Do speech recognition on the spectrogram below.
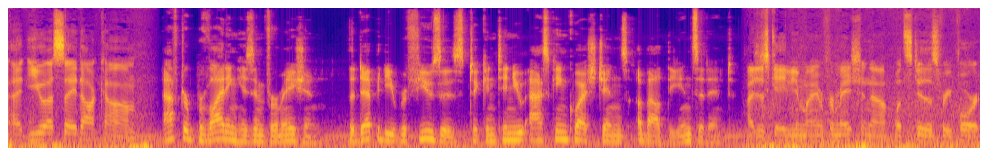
at usa.com. After providing his information, the deputy refuses to continue asking questions about the incident. I just gave you my information now. Let's do this report.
